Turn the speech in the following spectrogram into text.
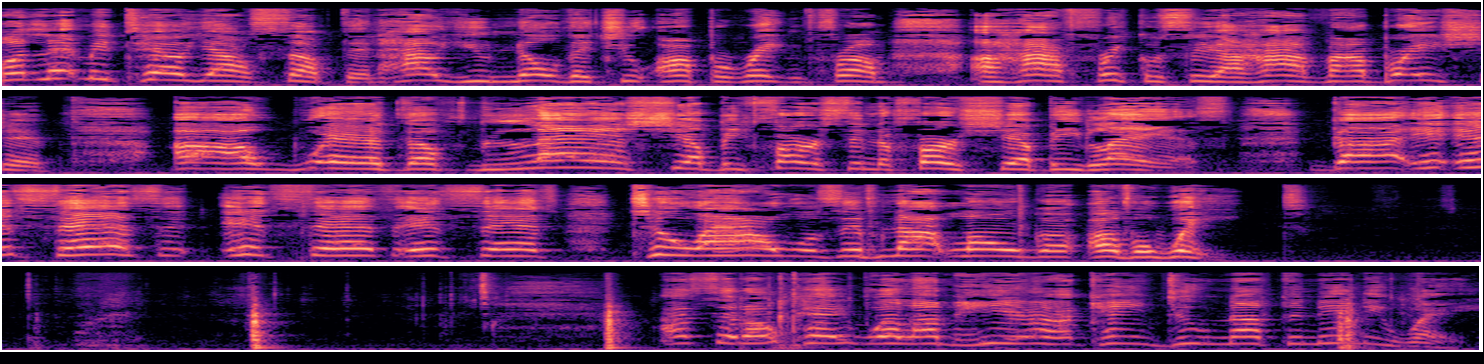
But let me tell y'all something, how you know that you operating from a high frequency, a high vibration, uh, where the last shall be first and the first shall be last. God, it, it says, it, it says, it says two hours, if not longer, of a wait. I said, okay, well, I'm here. I can't do nothing anyway.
